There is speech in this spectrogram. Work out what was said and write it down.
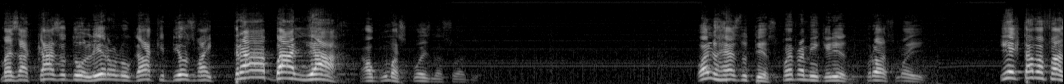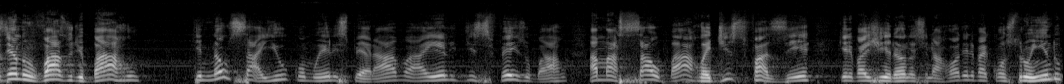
mas a casa do oleiro é um lugar que Deus vai trabalhar algumas coisas na sua vida. Olha o resto do texto, põe para mim, querido, próximo aí. E ele estava fazendo um vaso de barro que não saiu como ele esperava, aí ele desfez o barro. Amassar o barro é desfazer, que ele vai girando assim na roda, ele vai construindo,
